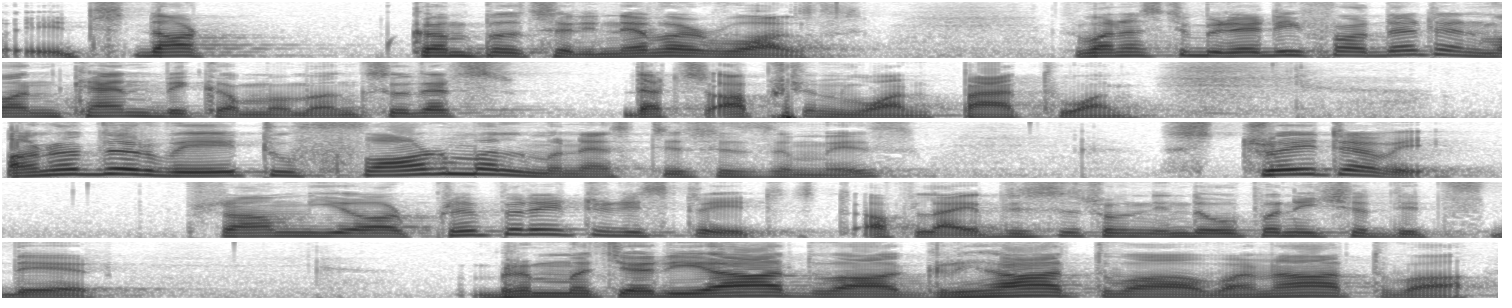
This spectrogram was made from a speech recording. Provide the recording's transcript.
It's not compulsory, never was. One has to be ready for that and one can become a monk. So that's that's option one, path one. Another way to formal monasticism is straight away from your preparatory state of life. This is from in the Upanishad, it's there. Brahmacharyadva, Grihatva, Vanatva.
